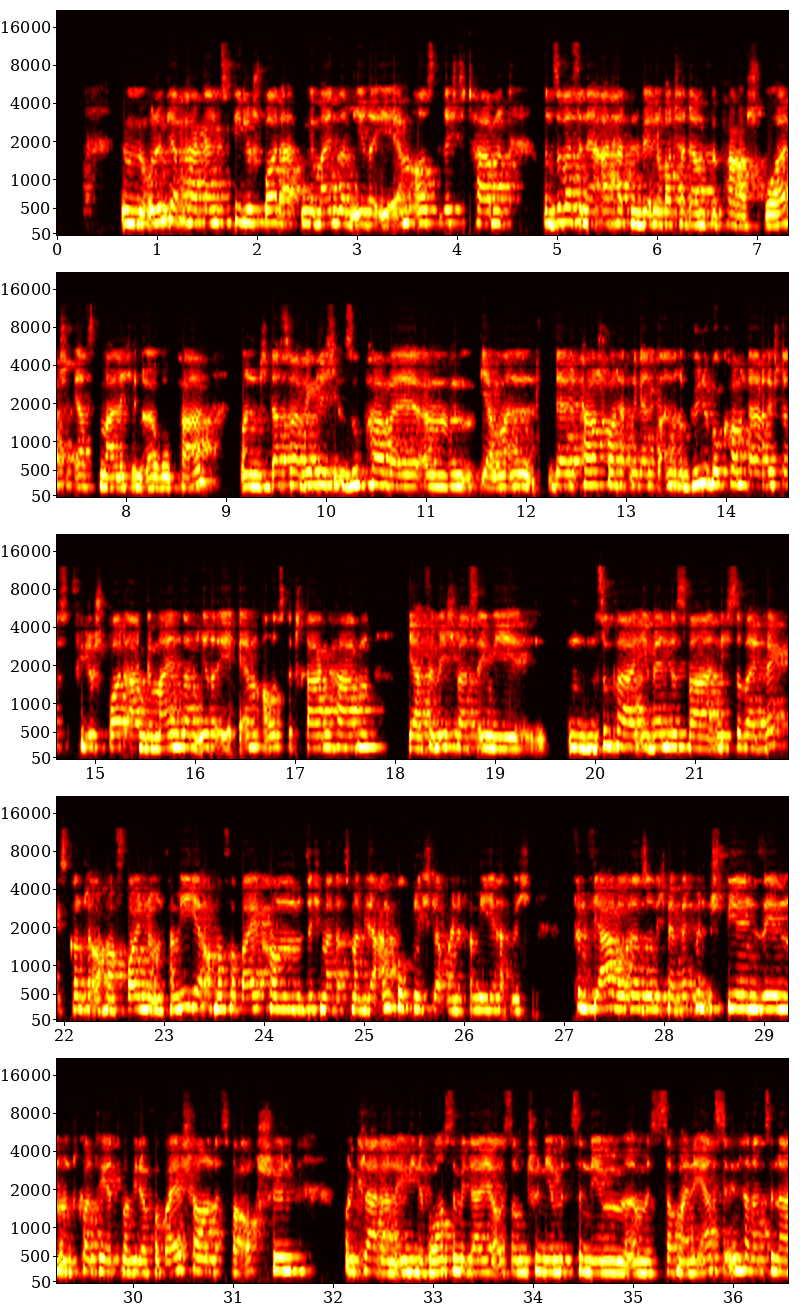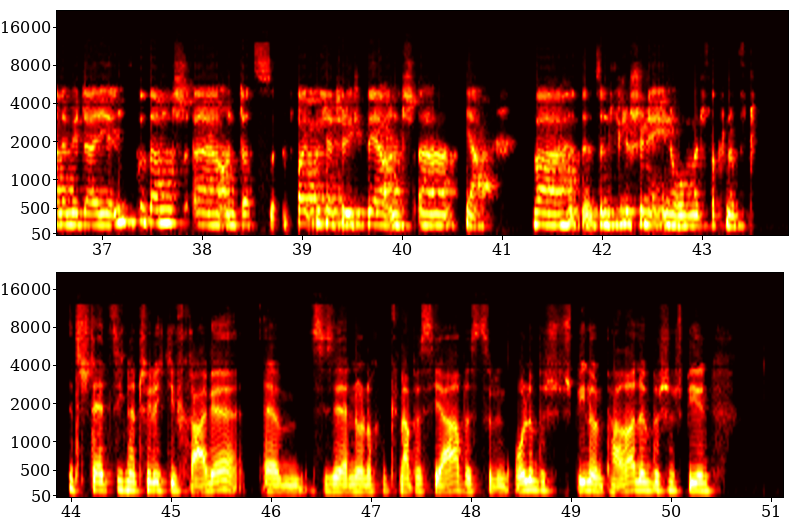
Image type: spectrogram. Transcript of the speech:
im Olympiapark ganz viele Sportarten gemeinsam ihre EM ausgerichtet haben. Und sowas in der Art hatten wir in Rotterdam für Parasport, erstmalig in Europa. Und das war wirklich super, weil ähm, ja man der Parasport hat eine ganz andere Bühne bekommen, dadurch, dass viele Sportarten gemeinsam ihre EM ausgetragen haben. Ja, für mich war es irgendwie ein super Event. Es war nicht so weit weg. Es konnte auch mal Freunde und Familie auch mal vorbeikommen, sich mal das mal wieder angucken. Ich glaube, meine Familie hat mich fünf Jahre oder so nicht mehr Badminton spielen sehen und konnte jetzt mal wieder vorbeischauen. Das war auch schön. Und klar, dann irgendwie eine Bronzemedaille aus so einem Turnier mitzunehmen, ähm, ist auch meine erste internationale Medaille insgesamt. Äh, und das freut mich natürlich sehr und äh, ja, war, sind viele schöne Erinnerungen mit verknüpft. Jetzt stellt sich natürlich die Frage, ähm, es ist ja nur noch ein knappes Jahr bis zu den Olympischen Spielen und Paralympischen Spielen.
